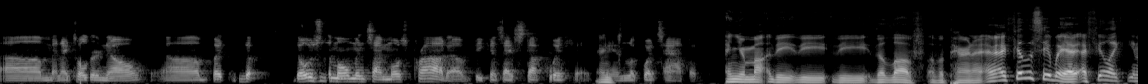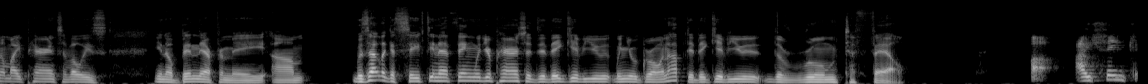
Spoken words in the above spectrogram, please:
Um, and I told her no. Uh, but the, those are the moments I'm most proud of because I stuck with it. And, and look what's happened. And your mom, the, the, the, the love of a parent. I, I feel the same way. I, I feel like, you know, my parents have always, you know, been there for me. Um, was that like a safety net thing with your parents or did they give you when you were growing up did they give you the room to fail? Uh, i think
